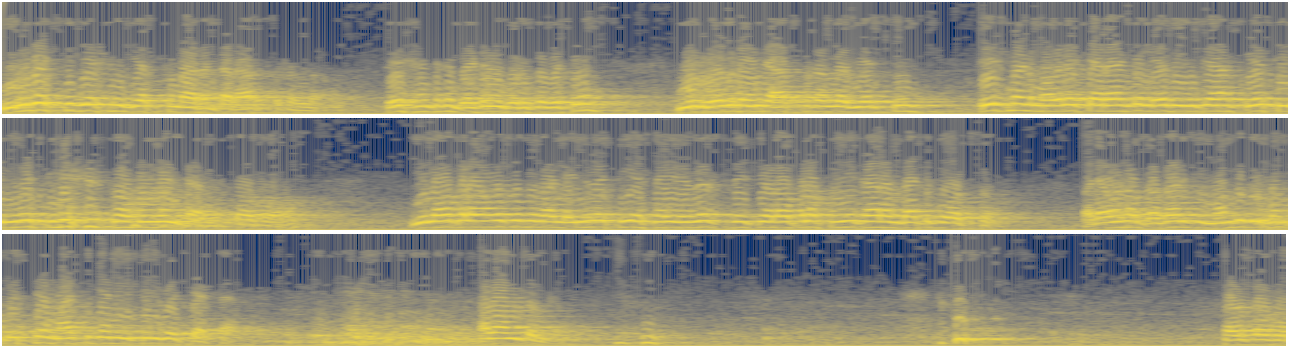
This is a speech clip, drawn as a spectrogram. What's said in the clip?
ఇన్వెస్టిగేషన్ చేస్తున్నారంటారు హాస్పిటల్లో. పేషెంట్ని బెడ్ని పడుకోబెట్టి మూడు రోజులైంది హాస్పిటల్లో చేర్చి ట్రీట్మెంట్ మొదలెట్టారంటే లేదు ఇంకా కేసు ఇన్వెస్టిగేషన్ ఉందంటారు. పాపం. ఈ లోపల ఏమవుతుంది? వాళ్ళు ఇన్వెస్టిగేషన్ అయ్యి రిజల్ట్స్ తెచ్చే లోపల పుణ్యకారం దాటిపోవచ్చు. వాడు ఎవరో మందుకు పంపిస్తే మార్చికానికి తిరిగి వచ్చాట అలా ఉంటుంది. వాడు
